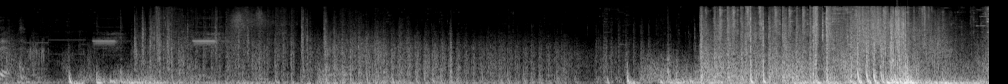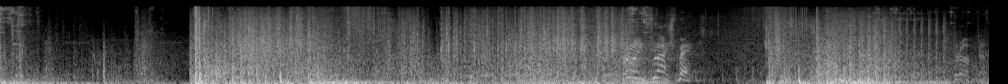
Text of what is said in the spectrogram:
Now it. Throwing flashbang! Drop them.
